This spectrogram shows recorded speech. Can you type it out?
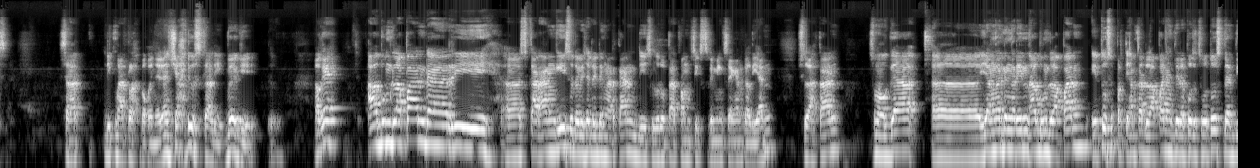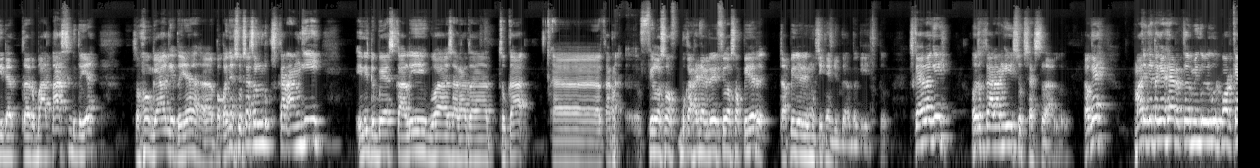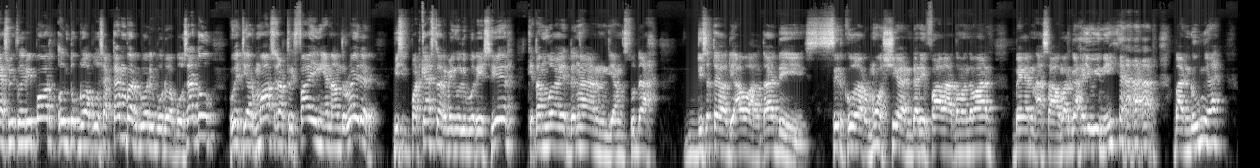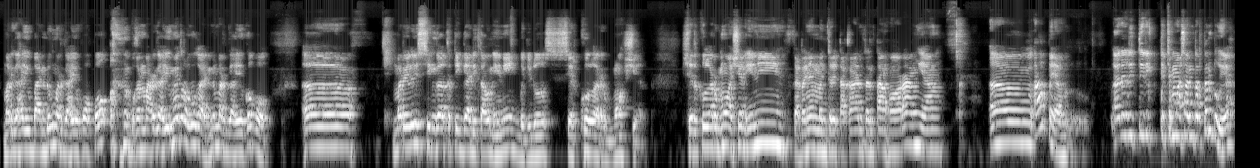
sangat nikmat lah pokoknya dan syahdu sekali begitu oke okay? Album 8 dari uh, Sekar Anggi sudah bisa didengarkan di seluruh platform musik streaming sayangan kalian. Silahkan. Semoga uh, yang ngedengerin album 8 itu seperti angka 8 yang tidak putus-putus dan tidak terbatas gitu ya. Semoga gitu ya. Uh, pokoknya sukses untuk Sekar Anggi. Ini the best sekali. Gua sangat-sangat suka uh, karena filosof bukan hanya dari filosofinya tapi dari musiknya juga begitu. Sekali lagi untuk Sekar Anggi sukses selalu. Oke. Okay? Mari kita geser ke Minggu Libur Podcast Weekly Report untuk 20 September 2021 with your most electrifying and underrated music podcaster. Minggu Libur is here. Kita mulai dengan yang sudah disetel di awal tadi Circular Motion dari Fala teman-teman. Band asal Margahayu ini. Bandung ya. Margahayu Bandung Margahayu Kopo. Bukan Margahayu Metro bukan. Ini Margahayu Kopo. Uh, merilis single ketiga di tahun ini berjudul Circular Motion circular motion ini katanya menceritakan tentang orang yang uh, apa ya ada di titik kecemasan tertentu ya.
